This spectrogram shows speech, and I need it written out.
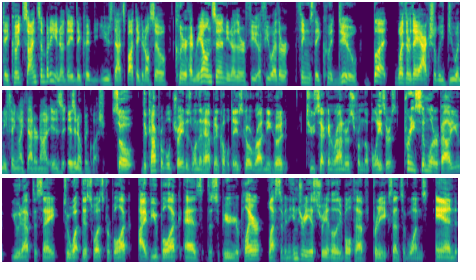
they could sign somebody, you know, they, they could use that spot. They could also clear Henry Ellenson. You know, there are a few a few other things they could do, but whether they actually do anything like that or not is is an open question. So the comparable trade is one that happened a couple days ago. Rodney Hood two second rounders from the Blazers. Pretty similar value, you would have to say, to what this was for Bullock. I view Bullock as the superior player, less of an injury history, although they both have pretty extensive ones. And,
